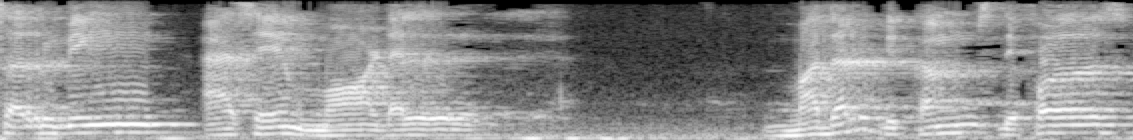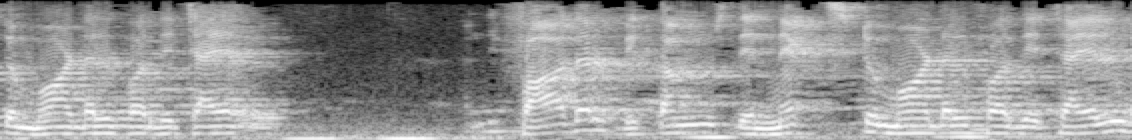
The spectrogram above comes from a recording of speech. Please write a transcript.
serving as a model. Mother becomes the first model for the child. And the father becomes the next model for the child.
